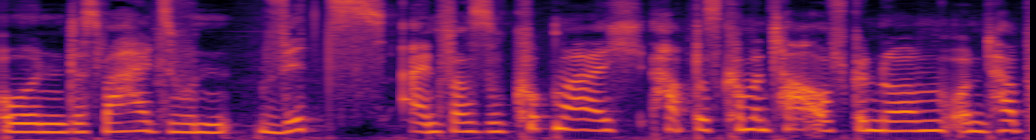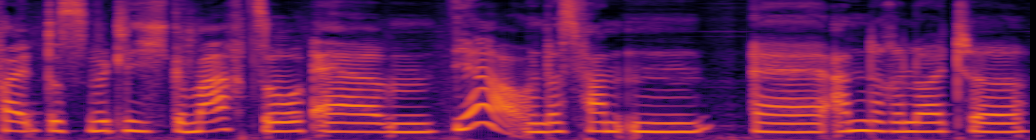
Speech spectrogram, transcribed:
und das war halt so ein Witz, einfach so, guck mal, ich habe das Kommentar aufgenommen und habe halt das wirklich gemacht. So, ähm, ja, und das fanden äh, andere Leute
